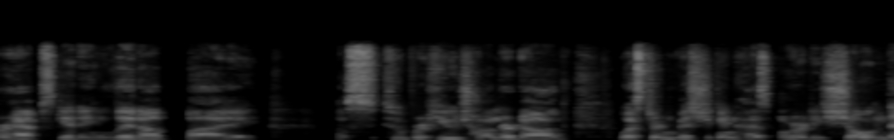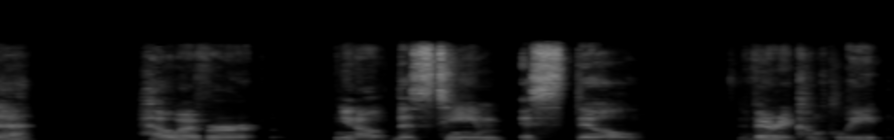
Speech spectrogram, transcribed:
perhaps getting lit up by a super huge underdog. Western Michigan has already shown that. However, you know, this team is still very complete,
